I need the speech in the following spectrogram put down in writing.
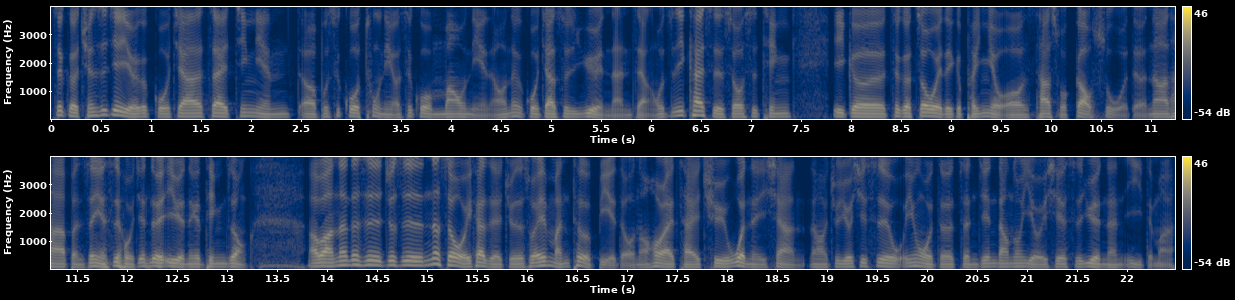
这个全世界有一个国家在今年呃不是过兔年，而是过猫年，然后那个国家是越南。这样，我自己开始的时候是听一个这个周围的一个朋友哦，他所告诉我的。那他本身也是火箭队议员的一个听众。好吧，那但是就是那时候我一开始也觉得说，诶，蛮特别的，然后后来才去问了一下，然后就尤其是因为我的诊间当中有一些是越南裔的嘛，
